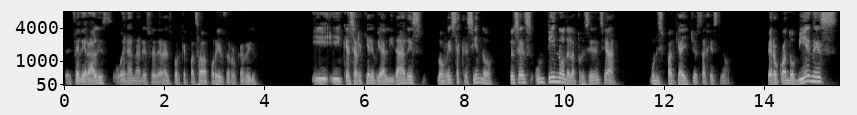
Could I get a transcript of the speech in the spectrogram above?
eh, federales o eran áreas federales porque pasaba por ahí el ferrocarril y, y que se requiere vialidades, rey está creciendo. Entonces es un tino de la presidencia municipal que ha hecho esta gestión. Pero cuando vienes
